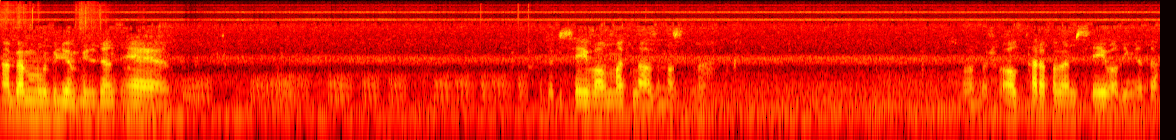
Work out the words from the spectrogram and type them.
Ha ben bunu biliyorum yüzden ee, bir save almak lazım aslında. Sonra şu alt tarafa ben bir save alayım ya da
